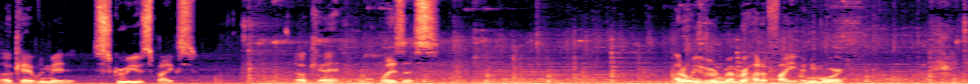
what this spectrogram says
Okay, we made it. Screw you, spikes. Okay, what is this? I don't even remember how to fight anymore. There it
